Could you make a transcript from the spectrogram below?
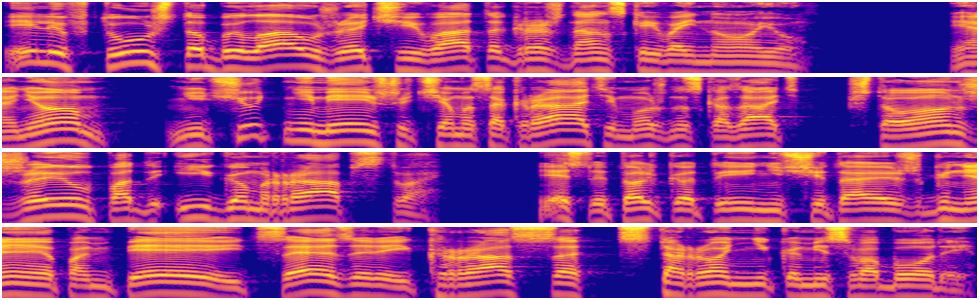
или в ту, что была уже чревата гражданской войною. И о нем ничуть не меньше, чем о Сократе, можно сказать, что он жил под игом рабства, если только ты не считаешь Гнея, Помпея и Цезаря и Краса сторонниками свободы.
